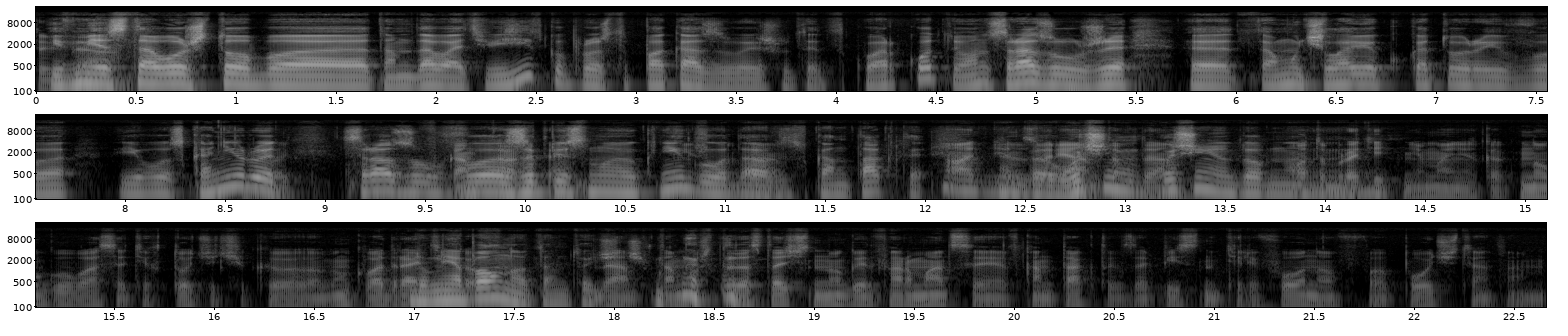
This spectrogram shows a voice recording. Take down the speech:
Это, и вместо да. того, чтобы э, там давать визитку, просто показываешь вот этот QR-код, и он сразу уже э, тому человеку, который в его сканирует, сразу в, в записную книгу, Книжку, да, да, в контакты. Ну, один из вариантов, очень, да. очень удобно. Вот обратите внимание, как много у вас этих точечек, э, ну, квадратиков. Да у меня полно там точечек. Да, потому что достаточно много информации в контактах записано, телефонов, почта там,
